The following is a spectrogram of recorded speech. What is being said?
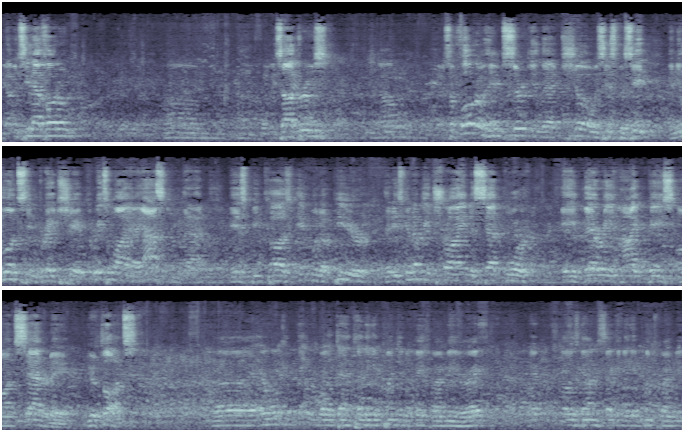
You haven't seen that photo? um, Cruz? You know, There's a photo of him circulating that shows his physique and he looks in great shape. The reason why I asked you that is because it would appear that he's going to be trying to set forth a very high pace on Saturday. Your thoughts? Uh, everyone can think about that until they get punched in the face by me, right? It goes down the second they get punched by me.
